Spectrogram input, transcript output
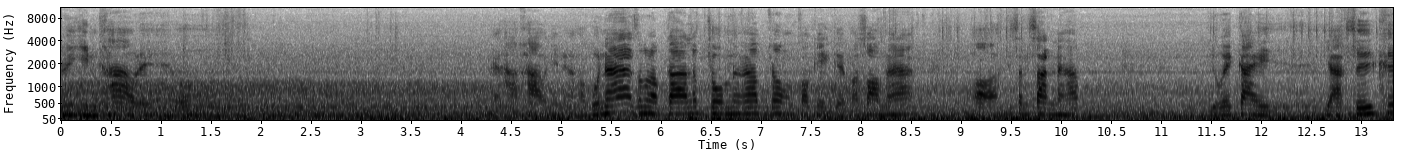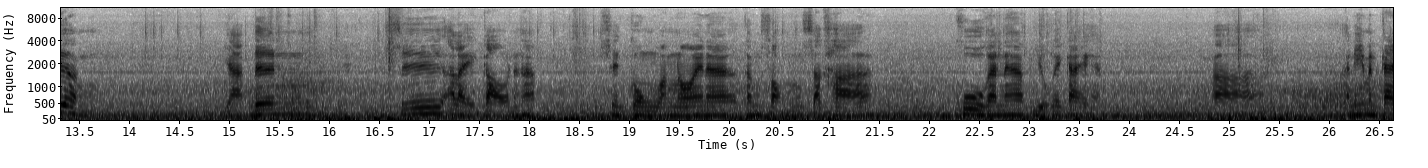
ไม่กินข้าวเลยไปหาข้าวกินนะครับขอบคุณนะสำหรับการรับชมนะครับ ช่องกอเก่งเกิดมาซ่อมนะฮะอ๋อสั้นๆนะครับ อยู่ใกล้ๆอยากซื้อเครื่อง อยากเดินซื้ออะไรเก่านะครับ เชียงกงวังน้อยนะ ทั้งสองสาขาคู่กันนะครับ อยู่ใกล้ๆกันอ่าอันนี้มันใกล้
